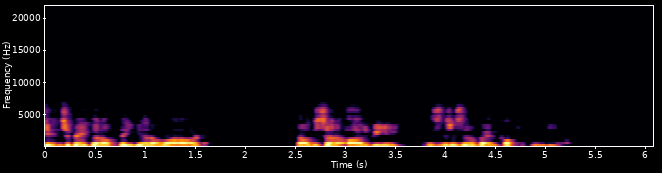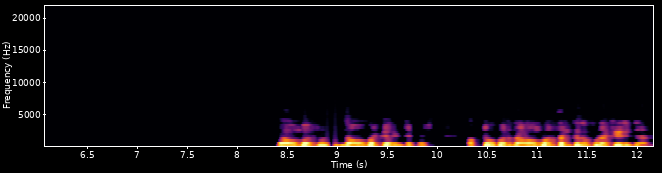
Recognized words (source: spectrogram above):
change maker of the year award ಯಾವುದು sir R B I Reserve Bank of India November November current affairs October November ತನಕನೂ ಕೂಡ ಕೇಳಿದ್ದಾನೆ.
